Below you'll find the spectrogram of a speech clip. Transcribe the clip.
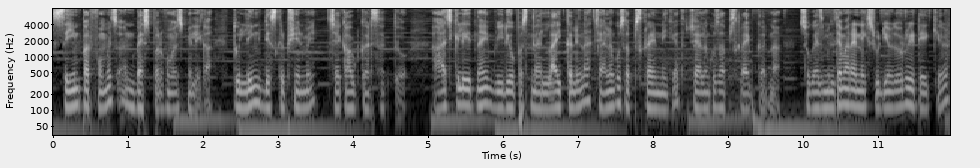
सेम परफॉर्मेंस और बेस्ट परफॉर्मेंस मिलेगा। तो लिंक डिस्क्रिप्शन में चेकआउट कर सकते हो। आज के लिए इतना ही। वीडियो पसंद है लाइक कर लेना। चैनल को सब्सक्राइब नहीं किया तो चैनल को सब्सक्राइब करना। सो so गैस मिलते हैं हमारे नेक्स्ट वीडियो में। Take care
